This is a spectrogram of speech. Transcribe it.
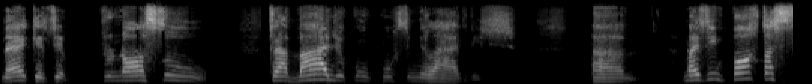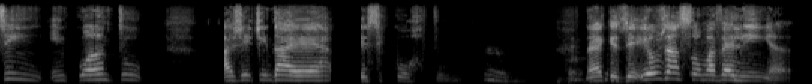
né? para o nosso trabalho com o curso Milagres. Ah, mas importa sim, enquanto a gente ainda é esse corpo. Né? Quer dizer, eu já sou uma velhinha,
